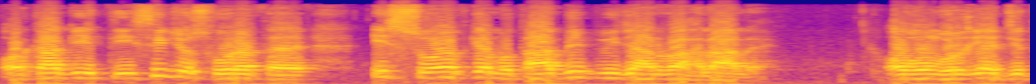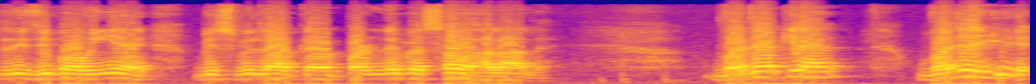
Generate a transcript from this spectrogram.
اور کہا کہ یہ تیسری جو صورت ہے اس صورت کے مطابق بھی جانور حلال ہے۔ اور وہ مرغیاں جتنی ذبح ہوئی ہیں، بسم اللہ پڑھنے پہ سب حلال ہے۔ وجہ کیا ہے؟ وجہ یہ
